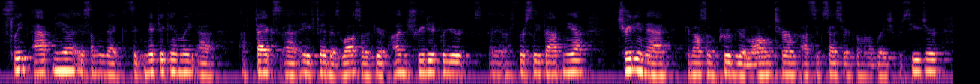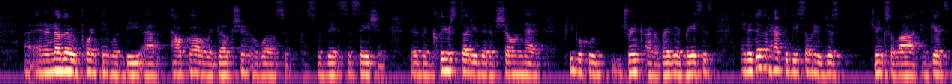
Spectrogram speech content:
Sleep apnea is something that significantly uh, affects uh, AFib as well. So if you're untreated for your uh, for sleep apnea, treating that can also improve your long-term uh, success rate from an ablation procedure. Uh, and another important thing would be uh, alcohol reduction or well cessation. There have been clear studies that have shown that people who drink on a regular basis, and it doesn't have to be somebody who just drinks a lot and gets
